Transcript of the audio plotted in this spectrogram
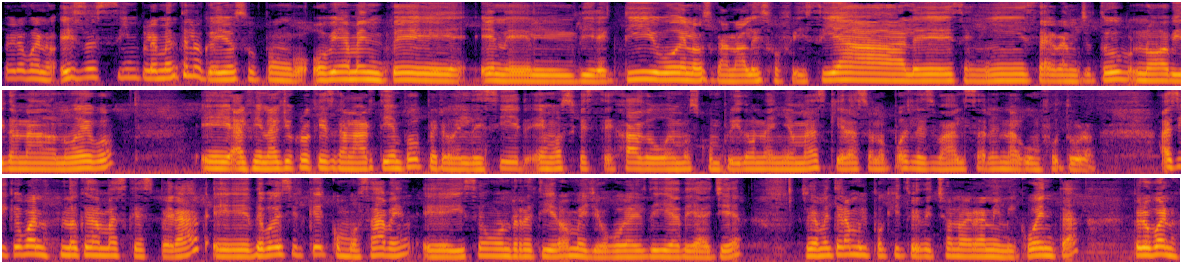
pero bueno, eso es simplemente lo que yo supongo. Obviamente en el directivo, en los canales oficiales, en Instagram, YouTube, no ha habido nada nuevo. Eh, al final yo creo que es ganar tiempo, pero el decir hemos festejado o hemos cumplido un año más, quieras o no, pues les va a alzar en algún futuro. Así que bueno, no queda más que esperar. Eh, debo decir que como saben, eh, hice un retiro, me llegó el día de ayer. Realmente era muy poquito y de hecho no era ni mi cuenta. Pero bueno,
